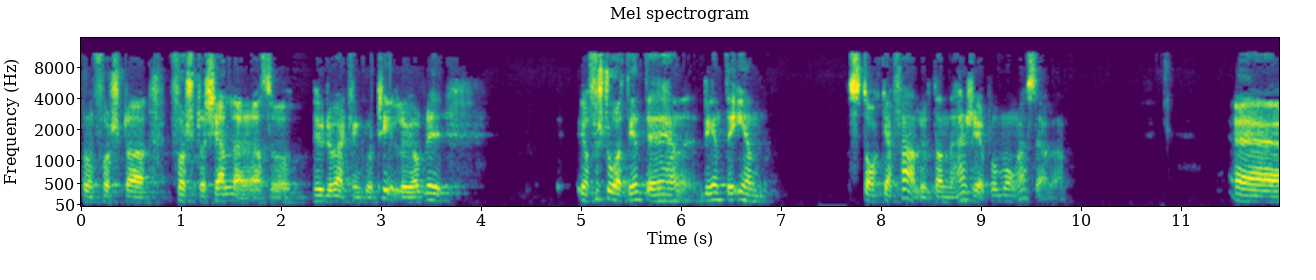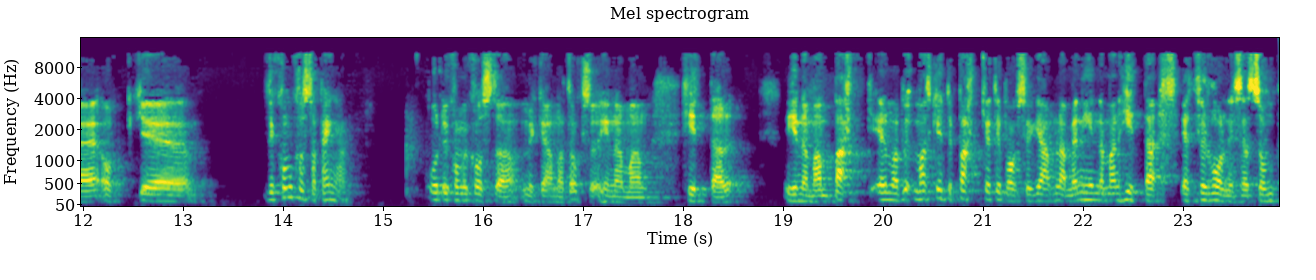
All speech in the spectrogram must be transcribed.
från första, första källor, alltså hur det verkligen går till. Och jag, blir, jag förstår att det inte är, det är inte enstaka fall utan det här sker på många ställen. Eh, och eh, det kommer kosta pengar. och det kommer kosta mycket annat också innan man hittar innan man backar, man ska inte backa tillbaka till det gamla, men innan man hittar ett förhållningssätt som,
